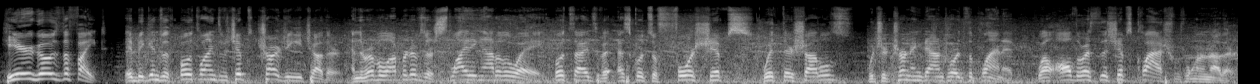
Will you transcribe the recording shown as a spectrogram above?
Here goes the fight! It begins with both lines of ships charging each other, and the rebel operatives are sliding out of the way. Both sides have escorts of four ships with their shuttles, which are turning down towards the planet, while all the rest of the ships clash with one another.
